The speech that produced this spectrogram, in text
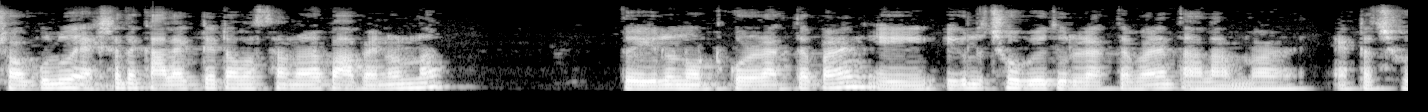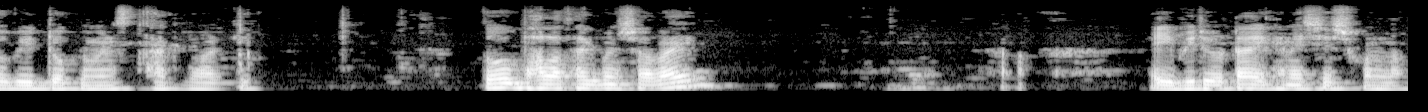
সবগুলো একসাথে কালেক্টেড অবস্থা আপনারা পাবেনও না। তো এগুলো নোট করে রাখতে পারেন। এই, এগুলো ছবিও তুলে রাখতে পারেন। তাহলে আমার একটা ছবির ডকুমেন্টস থাকল আর কি। তো ভালো থাকবেন সবাই। এই ভিডিওটা এখানে শেষ করলাম।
